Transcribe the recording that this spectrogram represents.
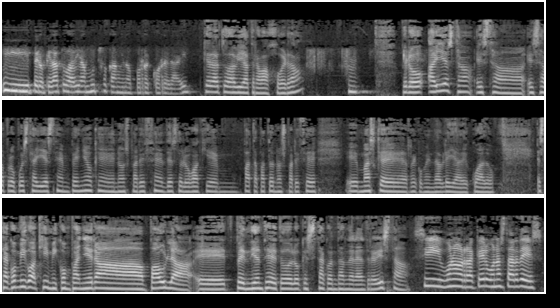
y, pero queda todavía mucho camino por recorrer ahí. Queda todavía trabajo, ¿verdad? Mm. Pero ahí está esa, esa propuesta y este empeño que nos parece, desde luego aquí en Patapato nos parece eh, más que recomendable y adecuado. Está conmigo aquí mi compañera Paula, eh, pendiente de todo lo que se está contando en la entrevista. Sí, bueno, Raquel, buenas tardes.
